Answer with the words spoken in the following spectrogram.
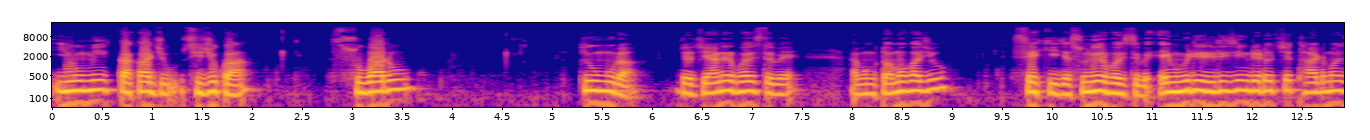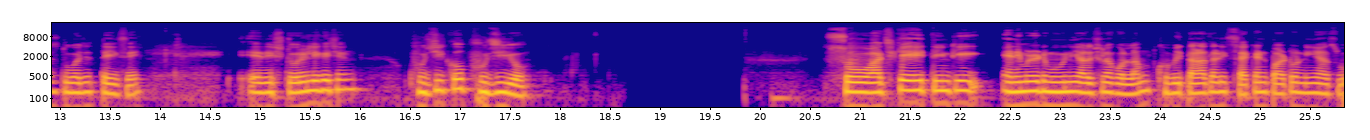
ইউমি কাকাজু সিজুকা সুবারু কিউমুরা, যা জিয়ানের ভয়েস দেবে, এবং তমকাজু সেকি, যা সুনিয়র ভয়েস দেবে। এই মুভিটির রিলিজিং ডেট হচ্ছে থার্ড মার্চ দু হাজার তেইশে। এর স্টোরি লিখেছেন ফুজিকো ফুজিও সো আজকে এই তিনটি অ্যানিমেটেড মুভি নিয়ে আলোচনা করলাম। খুবই তাড়াতাড়ি সেকেন্ড পার্টও নিয়ে আসব,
